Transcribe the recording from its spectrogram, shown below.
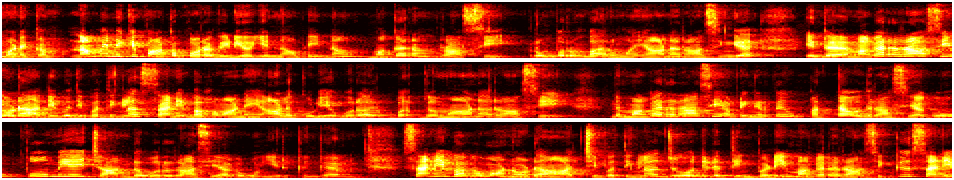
வணக்கம். நம்ம இன்னைக்கு பார்க்க போகிற வீடியோ என்ன அப்படின்னா மகரம் ராசி. ரொம்ப ரொம்ப அருமையான ராசிங்க. இந்த மகர ராசியோட அதிபதி பார்த்திங்களா சனி பகவானை ஆளக்கூடிய ஒரு அற்புதமான ராசி. இந்த மகர ராசி அப்படிங்கிறது பத்தாவது ராசியாகவும் பூமியை சார்ந்த ஒரு ராசியாகவும் இருக்குங்க. சனி பகவானோட ஆட்சி பார்த்திங்களா ஜோதிடத்தின்படி மகர ராசிக்கு சனி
